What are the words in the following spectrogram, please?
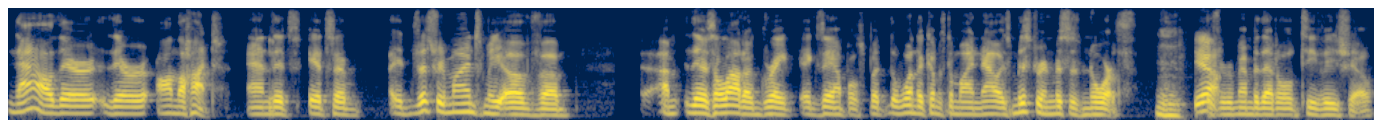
now they're they're on the hunt, and Yeah. it's it's a it just reminds me of. Um, um, there's a lot of great examples, but the one that comes to mind now is Mr. and Mrs. North. yeah, If you remember that old TV show.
